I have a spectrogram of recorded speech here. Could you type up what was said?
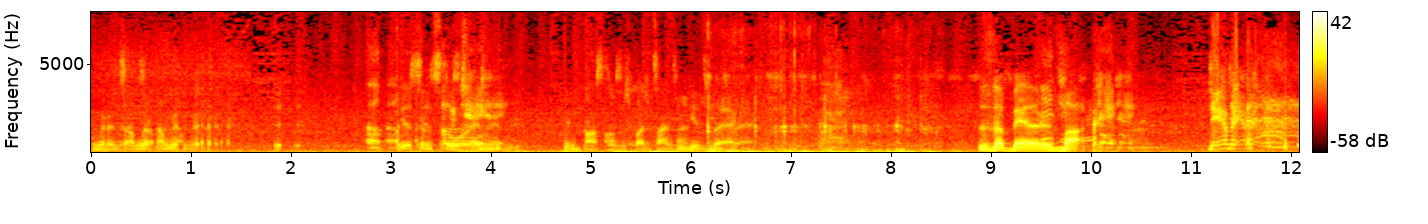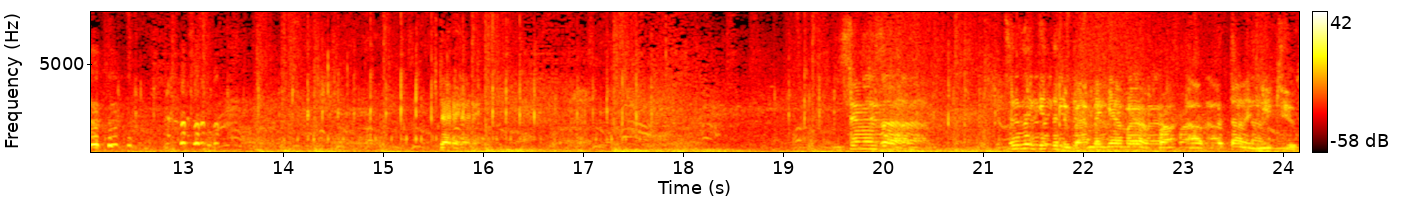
I'm gonna, I'm gonna, I'm gonna Uh, just install okay. in costumes by the time he gets back. The bear is back. Okay. Damn it! Okay. As soon as uh, as soon as I get the new Batman game, I'm gonna uh, put that on YouTube.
